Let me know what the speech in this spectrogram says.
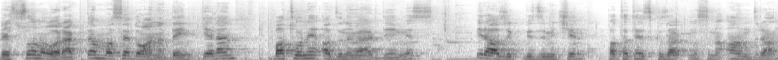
Ve son olarak da Macedoğan'a denk gelen batone adını verdiğimiz birazcık bizim için patates kızartmasını andıran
